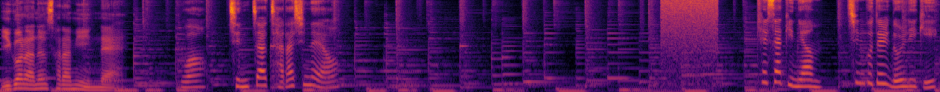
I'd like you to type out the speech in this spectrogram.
이걸 아는 사람이 있네. 와, 진짜 잘하시네요. 퇴사 기념 친구들 놀리기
